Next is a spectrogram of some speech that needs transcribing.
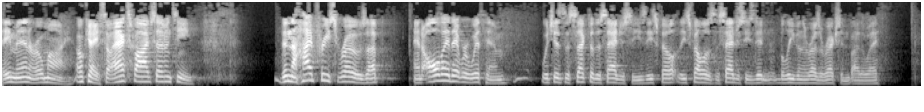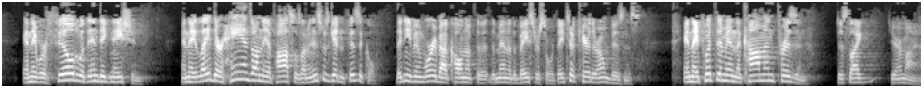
Amen or oh my. Okay, so Acts 5:17. Then the high priest rose up and all they that were with him, which is the sect of the Sadducees, these, fellow, these fellows, the Sadducees didn't believe in the resurrection, by the way and they were filled with indignation. And they laid their hands on the apostles. I mean, this was getting physical. They didn't even worry about calling up the, the men of the baser sort. They took care of their own business. And they put them in the common prison, just like Jeremiah.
